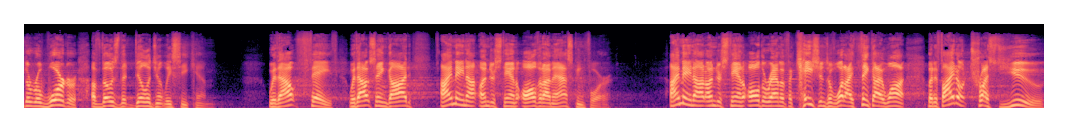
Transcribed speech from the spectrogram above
the rewarder of those that diligently seek him without faith, without saying, God, I may not understand all that I'm asking for. I may not understand all the ramifications of what I think I want, but if I don't trust you,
